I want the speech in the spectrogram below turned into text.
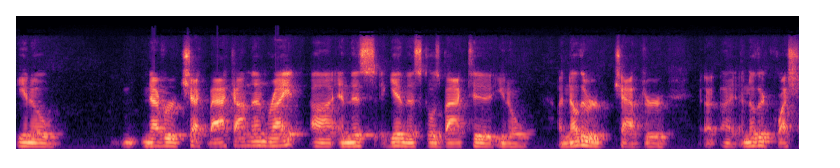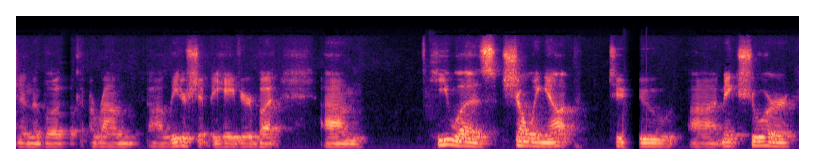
you know never check back on them right? Uh, and this again this goes back to you know another chapter uh, uh another question in the book around uh, leadership behavior. But um, he was showing up to uh, make sure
